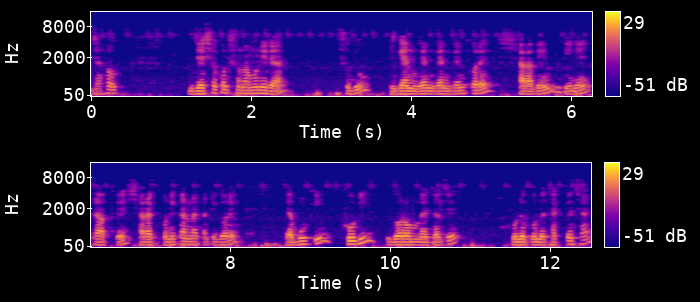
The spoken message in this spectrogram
যা হোক, যে সকল সোনামণিরা শুধু জ্ঞান জ্ঞান জ্ঞান জ্ঞান করে সারাদিন, দিনে, রাত্রে, সারাক্ষণই কান্নাকাটি করে এবং কি খুবই গরম মেজাজে কোলে কোলে থাকতে চায়,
